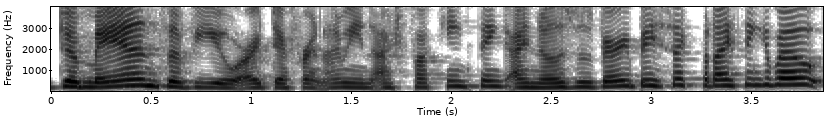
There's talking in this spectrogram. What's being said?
demands of you are different. I mean, I fucking think I know this is very basic, but I think about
